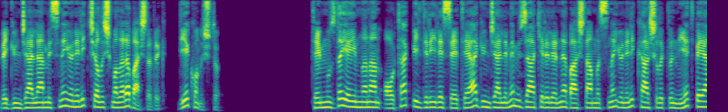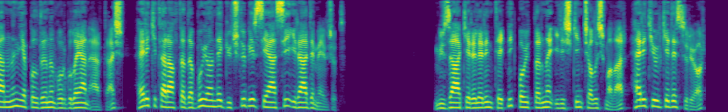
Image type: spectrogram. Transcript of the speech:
ve güncellenmesine yönelik çalışmalara başladık, diye konuştu. Temmuz'da yayımlanan ortak bildiriyle STA güncelleme müzakerelerine başlanmasına yönelik karşılıklı niyet beyanının yapıldığını vurgulayan Ertaş, her iki tarafta da bu yönde güçlü bir siyasi irade mevcut. Müzakerelerin teknik boyutlarına ilişkin çalışmalar her iki ülkede sürüyor,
